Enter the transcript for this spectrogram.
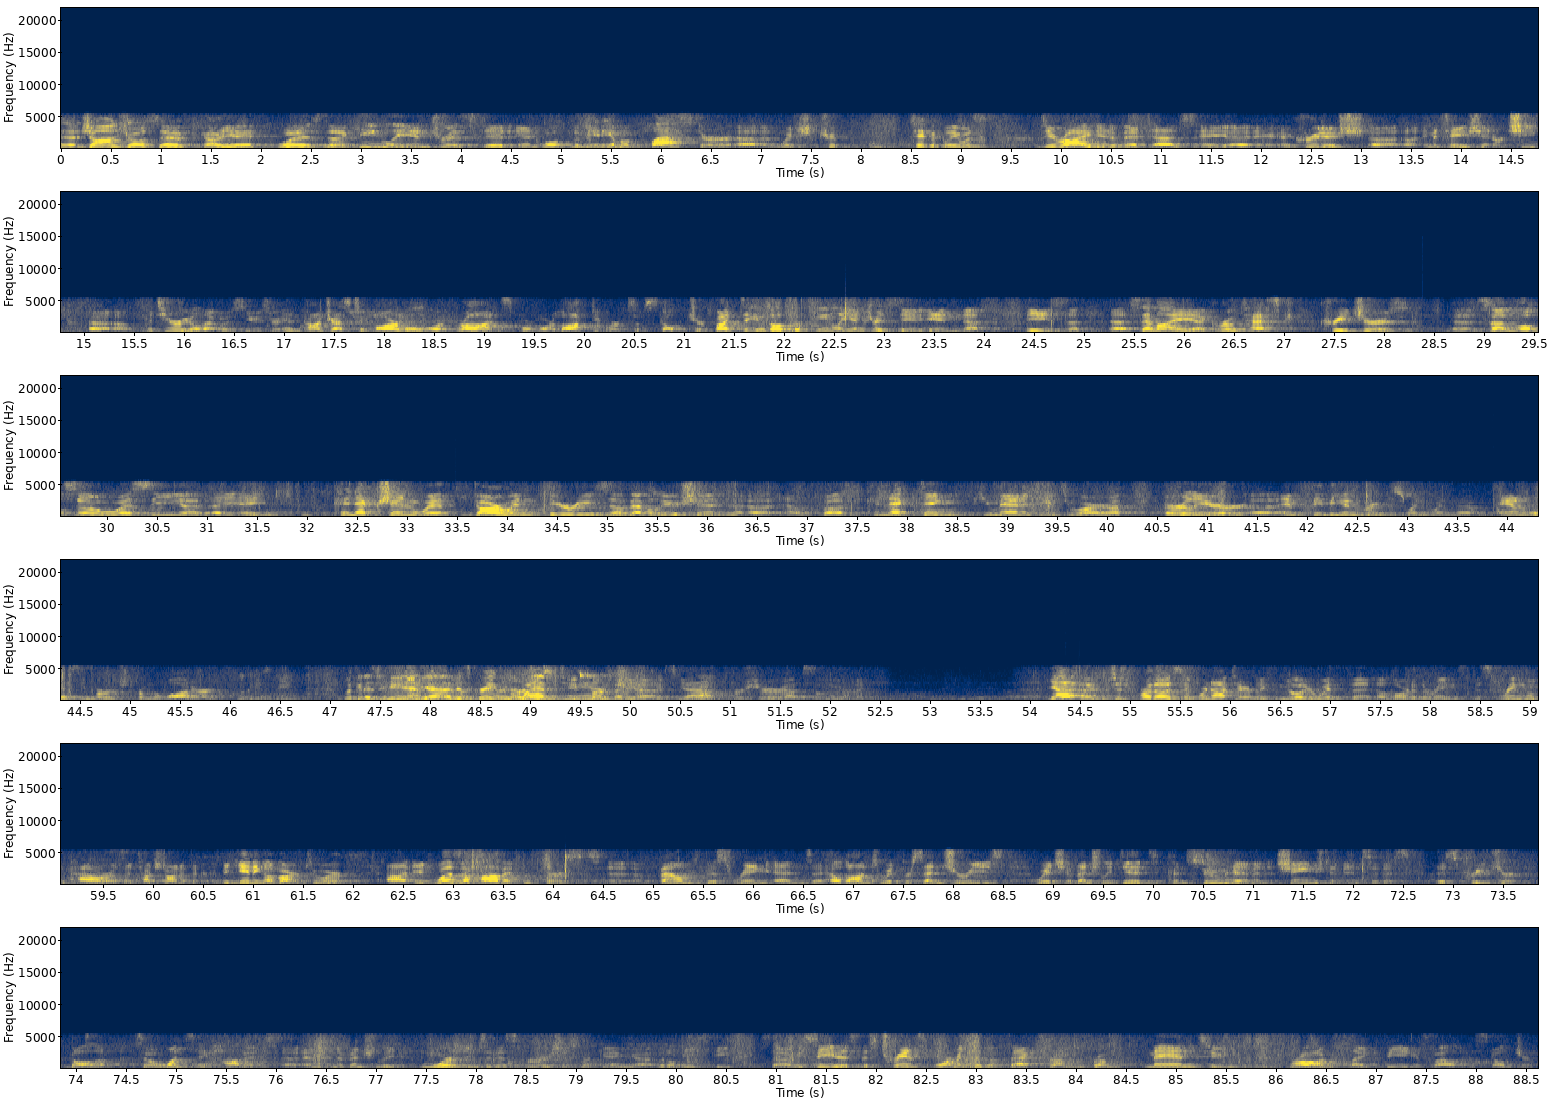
uh, Jean-Joseph Carriès was uh, keenly interested in, well, the medium of plaster, uh, which trip, typically was derided a bit as a, a, a crudish uh, uh, imitation or cheap material that was used in contrast to marble or bronze for more lofty works of sculpture. But he was also keenly interested in these semi-grotesque creatures uh, some also uh, see a, a, a, connection with Darwin theories of evolution, uh, of uh, connecting humanity to our uh, earlier amphibian roots when, when animals emerged from the water. Look at his hand. Look at his hand, yeah, this great webbed hand that he has. Yeah, for sure, absolutely. Yeah, uh, just for those, if we're not terribly familiar with the, the Lord of the Rings, this ring of power, as I touched on at the beginning of our tour, uh, it was a hobbit who first uh, uh found this ring and uh, held on to it for centuries, which eventually did consume him and changed him into this, this creature, Gollum. So once a hobbit, uh, and eventually morphed into this ferocious-looking little beastie so we see this, this transformative effect from, from man to, to frog like being as well in the sculpture.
